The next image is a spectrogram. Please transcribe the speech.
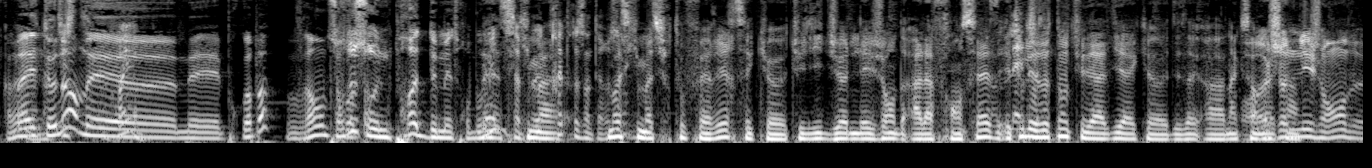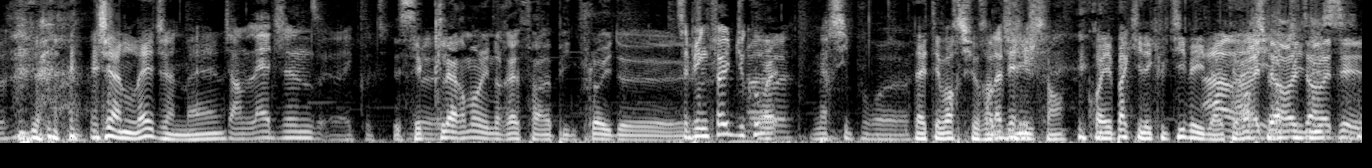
quand même Bah, étonnant, artiste mais, euh, mais pourquoi pas? Vraiment, Surtout sur une prod de Metro Boomin, ça peut être très très intéressant. Moi, ce qui m'a surtout fait rire, c'est que tu dis John Legend à la française et tous les autres noms tu l'as dit avec euh, des, un accent Oh, John. Legend, John Legend, man. John Legend, euh, écoute. C'est je- clairement une ref à Pink Floyd. euh, C'est Pink Floyd du coup Ouais. Merci pour... euh, Il a été voir sur Genius, hein. Croyez pas qu'il est cultivé, il a Ah été ouais, voir sur arrêtez, arrêtez.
